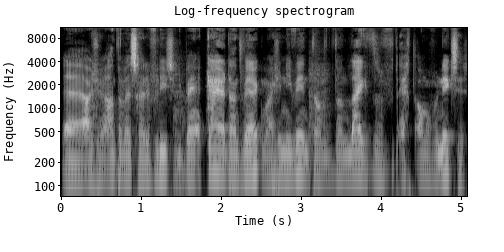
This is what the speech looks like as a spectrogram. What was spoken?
Eh, als je een aantal wedstrijden verliest, je bent keihard aan het werk. Maar als je niet wint, dan, dan lijkt het alsof het echt allemaal voor niks is.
